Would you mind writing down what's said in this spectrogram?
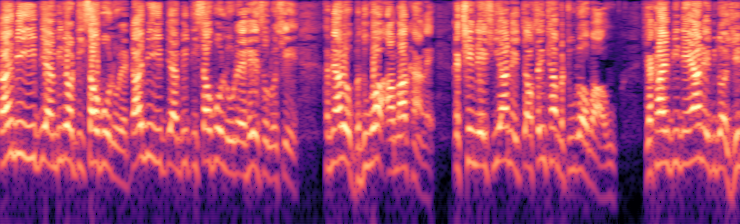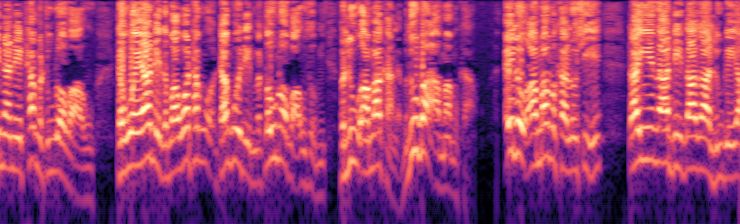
တိုင်းပြည်ကြီးပြန်ပြီးတော့တိဆောက်ဖို့လိုတယ်တိုင်းပြည်ကြီးပြန်ပြီးတိဆောက်ဖို့လိုတယ်ဟဲ့ဆိုလို့ရှိရင်ခင်ဗျားတို့ဘယ်သူကအာမခံလဲကချင်တွေရှိကနေကြောက်စိမ့်ထပ်မတူးတော့ပါဘူးရခိုင်ပြည်နယ်ကနေပြီးတော့ရေနံတွေထပ်မတူးတော့ပါဘူးတဝယ်ကနေတဘာဝထောက်ဓာတ်ခွေတွေမသုံးတော့ပါဘူးဆိုပြီးဘယ်သူအာမခံလဲဘယ်သူမှအာမမခံဘူးအဲ့လိုအာမမခံလို့ရှိရင်တိုင်းရင်းသားဒေသကလူတွေက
